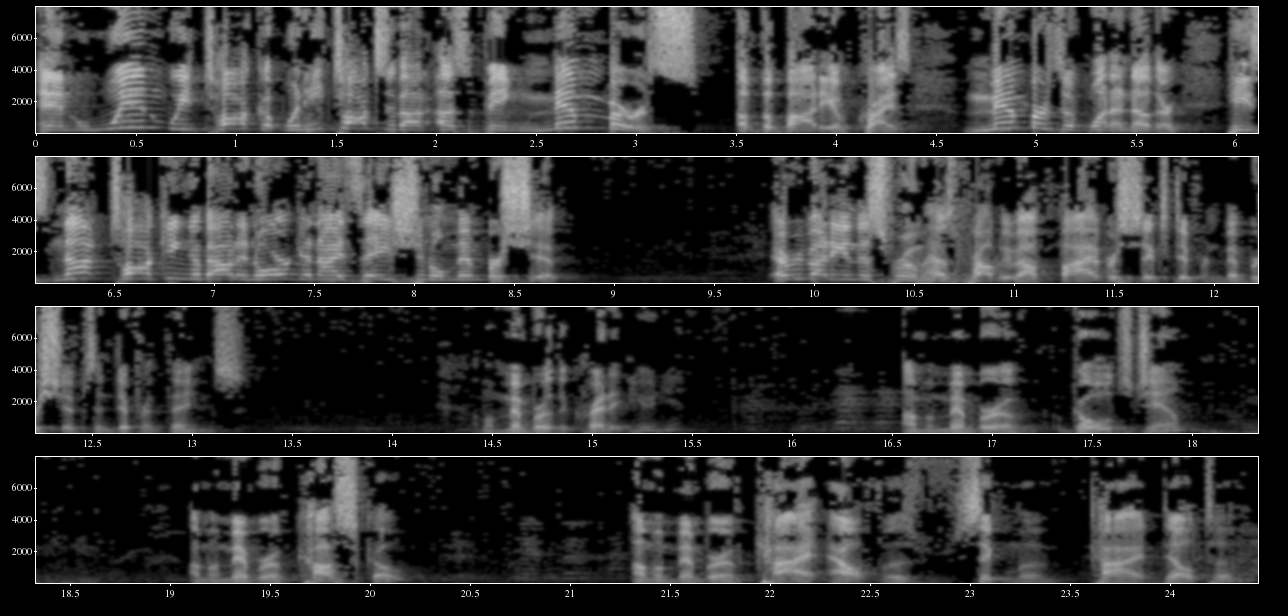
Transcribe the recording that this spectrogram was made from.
And when we talk, when he talks about us being members of the body of Christ, members of one another, he's not talking about an organizational membership. Everybody in this room has probably about five or six different memberships in different things. I'm a member of the credit union. I'm a member of Gold's Gym. I'm a member of Costco. I'm a member of Chi Alpha Sigma Chi Delta.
